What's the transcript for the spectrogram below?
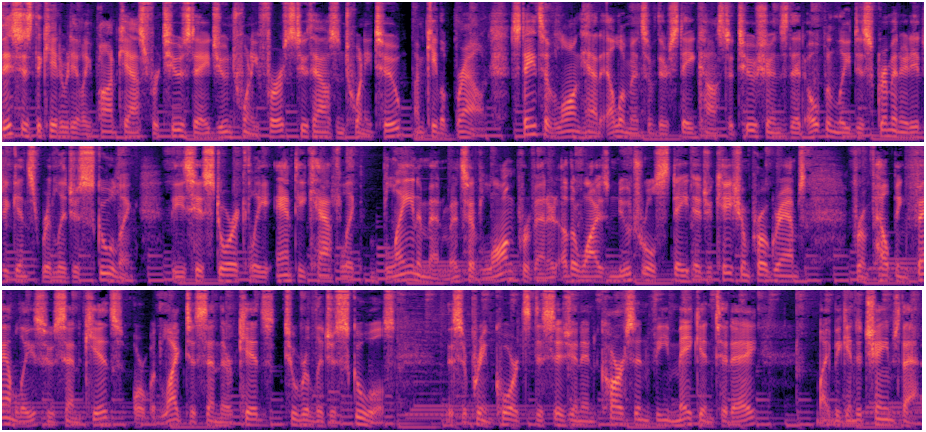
This is the Cato Daily Podcast for Tuesday, June 21st, 2022. I'm Caleb Brown. States have long had elements of their state constitutions that openly discriminated against religious schooling. These historically anti Catholic Blaine amendments have long prevented otherwise neutral state education programs from helping families who send kids or would like to send their kids to religious schools. The Supreme Court's decision in Carson v. Makin today might begin to change that.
